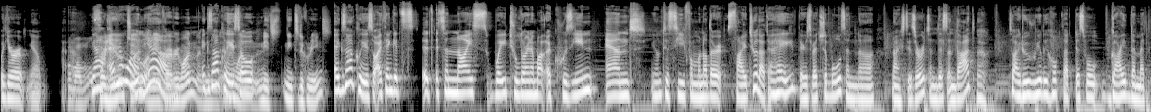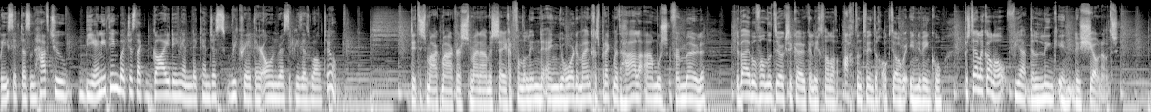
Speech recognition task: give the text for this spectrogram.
with your you know Well, yeah, for you everyone, too. I mean, yeah. for everyone. I mean, Exactly, so- needs needs the greens. Exactly. So I think it's it, it's a nice way to learn about a cuisine and you know to see from another side too that hey, there's vegetables and uh, nice desserts and this and that. Yeah. So I do really hope that this will guide them at least. It doesn't have to be anything, but just like guiding, and they can just recreate their own recipes as well too. Dit is Smaakmakers. Mijn naam is Segert van der Linden en je hoorde mijn gesprek met Hala Amoes Vermeulen. De Bijbel van de Turkse keuken ligt vanaf 28 oktober in de winkel. Bestellen kan al via de link in de show notes.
